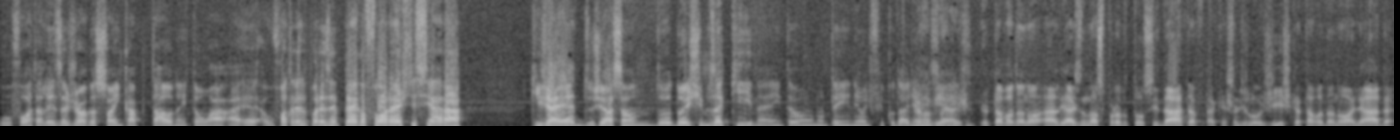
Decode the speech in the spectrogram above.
O Fortaleza joga só em capital, né? Então a- a- é- o Fortaleza, por exemplo, pega Floresta e Ceará, que já é já são do- dois times aqui, né? Então não tem nenhuma dificuldade em Mesma relação a viagem. Eu tava dando, aliás, no nosso produtor Sidata, a questão de logística, tava dando uma olhada,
